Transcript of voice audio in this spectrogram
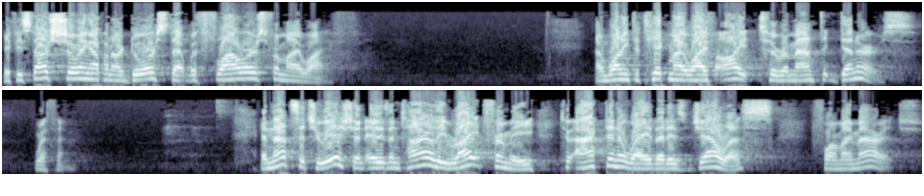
if he starts showing up on our doorstep with flowers for my wife, and wanting to take my wife out to romantic dinners with him, in that situation, it is entirely right for me to act in a way that is jealous for my marriage.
